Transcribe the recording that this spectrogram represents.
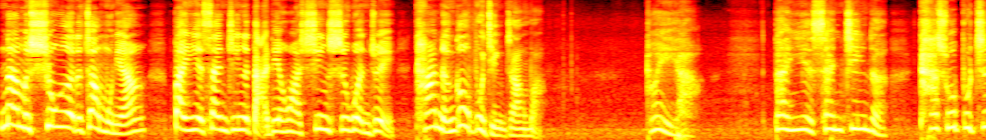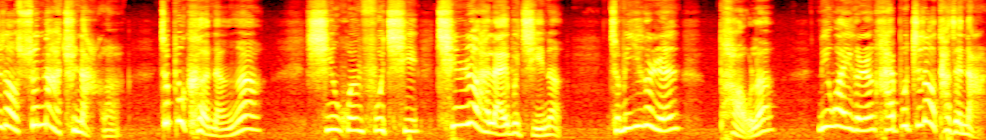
那么凶恶的丈母娘，半夜三更的打电话兴师问罪，他能够不紧张吗？对呀，半夜三更的，他说不知道孙娜去哪了，这不可能啊！新婚夫妻亲热还来不及呢，怎么一个人跑了，另外一个人还不知道他在哪儿？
